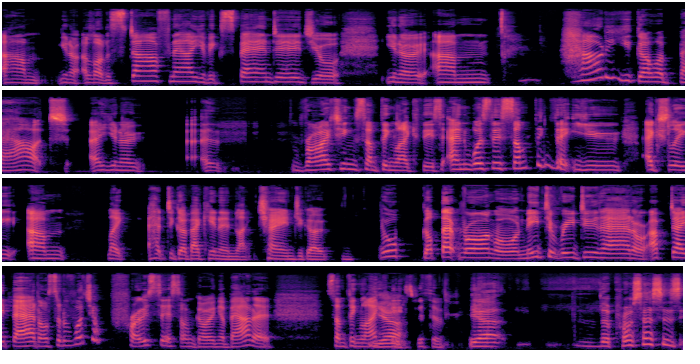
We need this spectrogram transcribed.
um, you know, a lot of staff now. You've expanded. You're, you know, um, how do you go about, uh, you know, uh, writing something like this? And was there something that you actually, um, like, had to go back in and like change? You go, oh, got that wrong, or need to redo that, or update that, or sort of what's your process on going about it? Something like yeah. this with a yeah. The process is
